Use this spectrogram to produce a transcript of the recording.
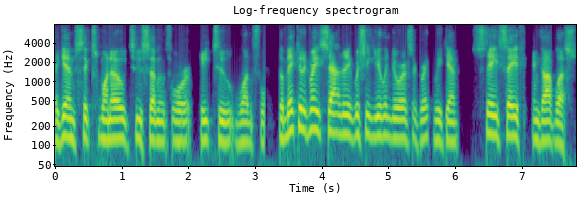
Again, 610 274 8214. So make it a great Saturday. Wishing you and yours a great weekend. Stay safe and God bless.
